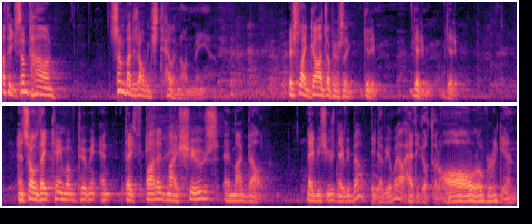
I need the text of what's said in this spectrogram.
I think sometimes somebody's always telling on me. It's like God's up here saying, Get him, get him, get him. And so they came over to me and they spotted my shoes and my belt. Navy shoes, Navy belt, AWOL. I had to go through it all over again.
